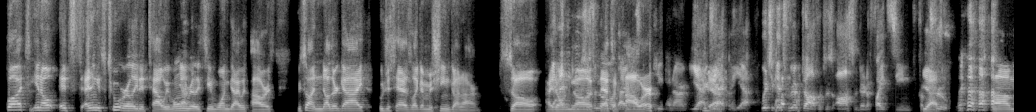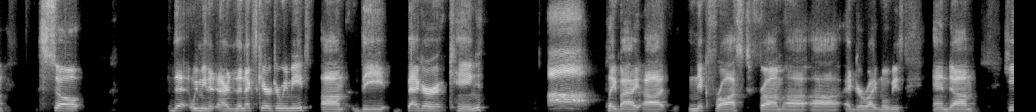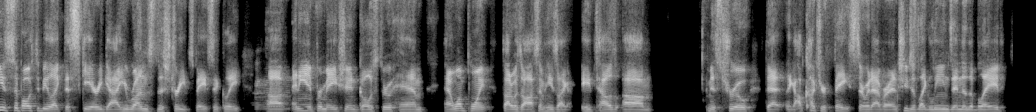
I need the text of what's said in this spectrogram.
But you know, it's I think it's too early to tell. We've only Yeah. really seen one guy with powers. We saw another guy who just has like a machine gun arm. So I Yeah, don't think know if that's a normal guy with power. a machine gun arm. Yeah, Yeah. exactly. Yeah, which it gets ripped off, which was awesome during a fight scene from Yes. True. um so the we meet our, the next character we meet um the beggar king. Ah, played by uh nick frost from uh uh edgar wright movies. And um he's supposed to be like the scary guy. He runs the streets basically. Uh, any information goes through him. And at one point, thought it was awesome. He's like, he tells um, Miss True that like I'll cut your face or whatever, and she just like leans into the blade,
